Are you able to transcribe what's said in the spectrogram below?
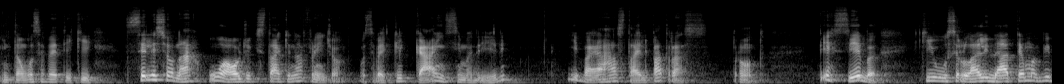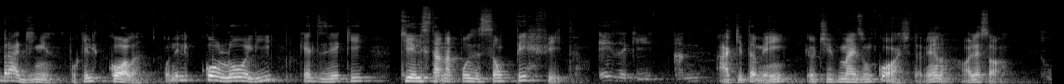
Então você vai ter que selecionar o áudio que está aqui na frente. Ó. Você vai clicar em cima dele e vai arrastar ele para trás. Pronto. Perceba que o celular lhe dá até uma vibradinha, porque ele cola. Quando ele colou ali, quer dizer que, que ele está na posição perfeita. Eis aqui a... Aqui também eu tive mais um corte, tá vendo? Olha só. o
